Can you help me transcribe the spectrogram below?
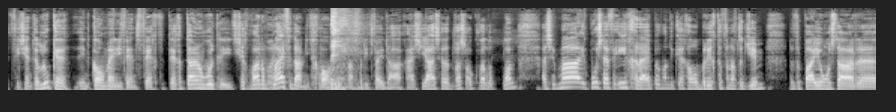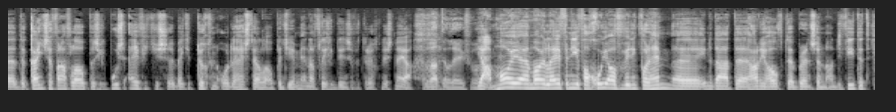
Vicente Luque in het komende event vechten tegen Tyron Woodley. Ik zeg, waarom Maar- blijven daar niet gewoon voor die twee dagen? Hij zei, ja, zei, dat was ook wel het plan. Hij zegt, maar ik moest even ingrijpen, want ik kreeg al berichten vanaf de gym dat een paar jongens daar de kantjes ervan aflopen. Dus ik moest eventjes een beetje tucht en orde herstellen op de gym. En dan vlieg ik dinsdag weer terug. Dus nou ja, Wat een leven. wat ja, een- mooi, mooi leven. In ieder geval goede overwinning voor hem. Inderdaad, Harry Hoofd, Brunson undefeated.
